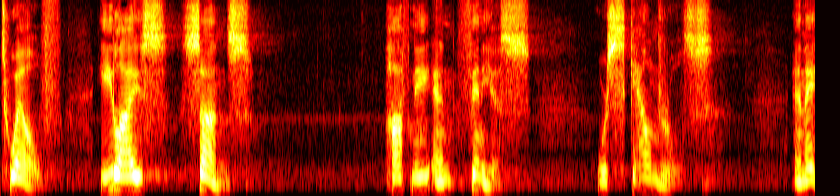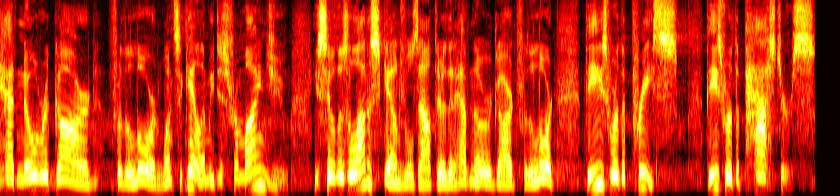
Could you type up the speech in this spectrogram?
12. Eli's sons Hophni and Phineas were scoundrels and they had no regard for the Lord. Once again, let me just remind you. You say, well, there's a lot of scoundrels out there that have no regard for the Lord. These were the priests, these were the pastors.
